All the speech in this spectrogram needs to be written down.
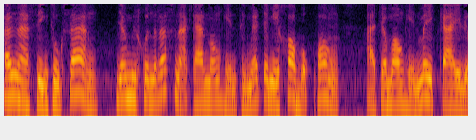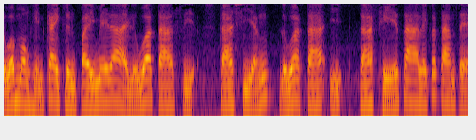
ขนาดสิ่งถูกสร้างยังมีคุณลักษณะการมองเห็นถึงแม้จะมีข้อบกพร่อง อาจจะมองเห็นไม่ไกล หรือว่ามองเห็นใกล้เกินไปไม่ได้ หรือว่าตาเสียตาเฉียง หรือว่าตาอิตาเขตาอะไรก็ตามแต่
